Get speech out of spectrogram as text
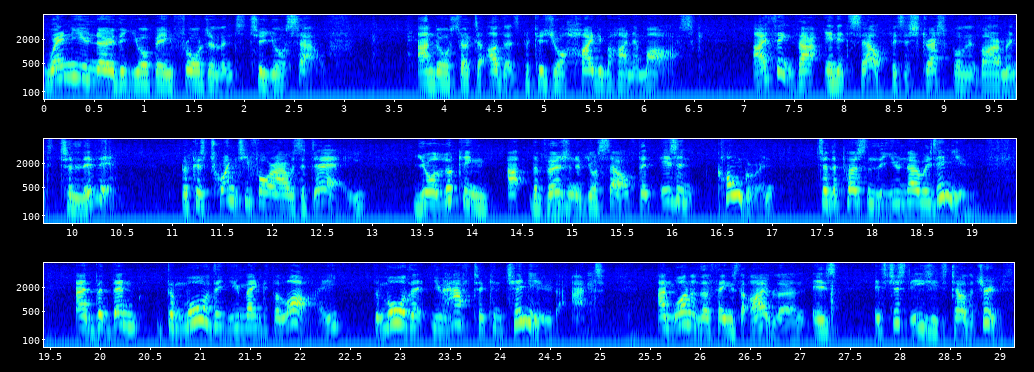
when you know that you're being fraudulent to yourself and also to others because you're hiding behind a mask, I think that in itself is a stressful environment to live in because 24 hours a day you're looking at the version of yourself that isn't congruent to the person that you know is in you. And but then the more that you make the lie, the more that you have to continue that. And one of the things that I've learned is it's just easy to tell the truth.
